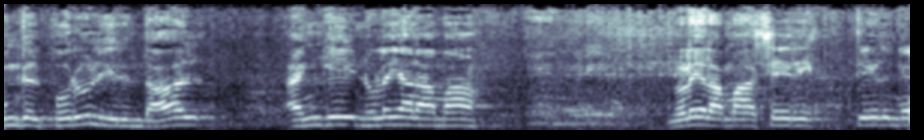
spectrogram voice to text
உங்கள் பொருள் இருந்தால் அங்கே நுழையலாமா? நுழையலாமா? சரி தேடுங்க.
